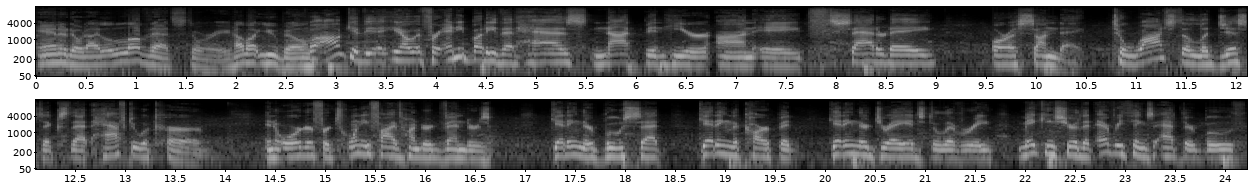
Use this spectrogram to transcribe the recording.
anecdote. I love that story. How about you, Bill? Well, I'll give you, you know, for anybody that has not been here on a Saturday or a Sunday, to watch the logistics that have to occur in order for 2,500 vendors getting their booth set, getting the carpet, getting their drayage delivery, making sure that everything's at their booth,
